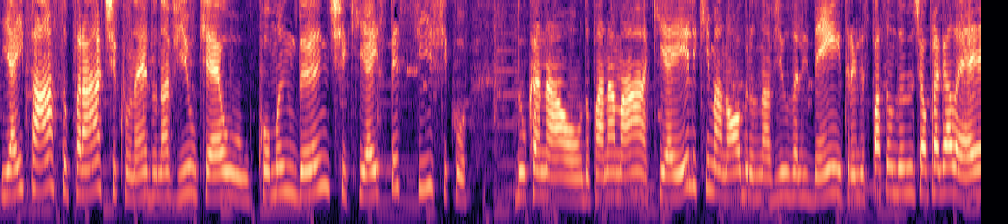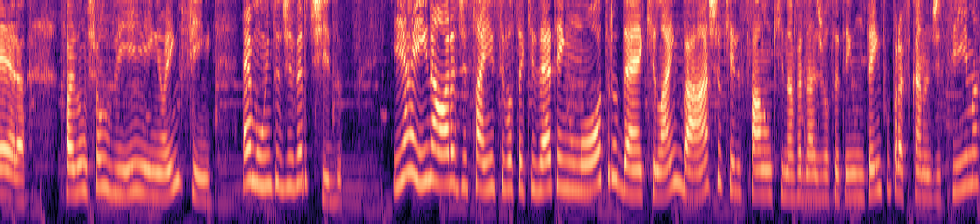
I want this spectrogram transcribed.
E aí passa o prático, né, do navio, que é o comandante, que é específico do canal do Panamá, que é ele que manobra os navios ali dentro, eles passam dando tchau pra galera, faz um showzinho, enfim, é muito divertido. E aí, na hora de sair, se você quiser, tem um outro deck lá embaixo, que eles falam que na verdade você tem um tempo para ficar no de cima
